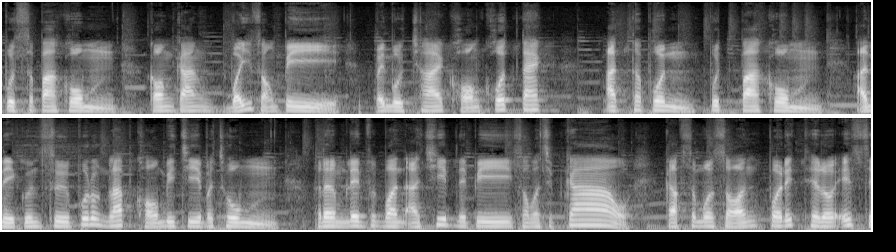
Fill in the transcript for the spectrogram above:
ปุตสปาคม กองกลางวัย 22 ปี เป็นบุตรชายของโค้ชแท็ก อัธพล ปุตปาคม อดีตกุนซือผู้ร่วงลับของบีจีปทุม เริ่มเล่นฟุตบอลอาชีพในปี 2019 กับสโมสรโปริสเทโล FC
